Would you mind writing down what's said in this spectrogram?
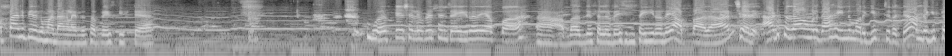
அப்பா அனுப்பியிருக்க மாட்டாங்களா இந்த சர்ப்ரைஸ் கிஃப்ட் பர்த்டே செலிப்ரேஷன் செய்கிறதே அப்பா. பர்த்டே செலிப்ரேஷன் செய்யறதே அப்பா தான். சரி அடுத்ததா உங்களுக்காக இன்னும் ஒரு gift இருக்கு. அந்த கிஃப்ட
